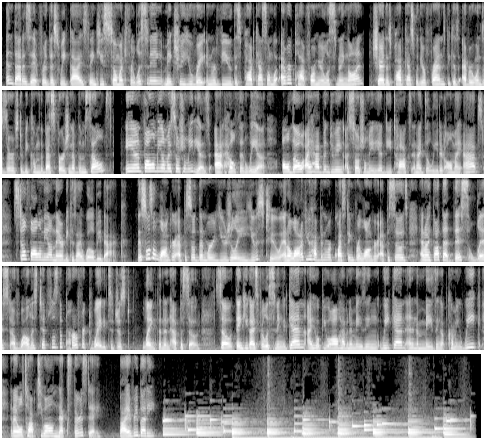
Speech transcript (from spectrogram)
And that is it for this week, guys. Thank you so much for listening. Make sure you rate and review this podcast on whatever platform you're listening on. Share this podcast with your friends because everyone deserves to become the best version of themselves. And follow me on my social medias at Health and Leah. Although I have been doing a social media detox and I deleted all my apps, still follow me on there because I will be back. This was a longer episode than we're usually used to, and a lot of you have been requesting for longer episodes, and I thought that this list of wellness tips was the perfect way to just lengthen an episode. So, thank you guys for listening again. I hope you all have an amazing weekend and an amazing upcoming week, and I will talk to you all next Thursday. Bye, everybody.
